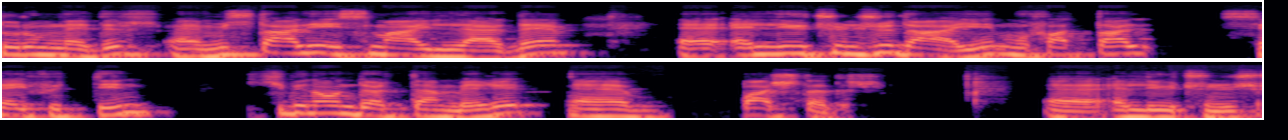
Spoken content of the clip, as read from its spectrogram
durum nedir? E, Müstali İsmaillerde 53. dahi Mufattal Seyfüddin 2014'ten beri baştadır. 53.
